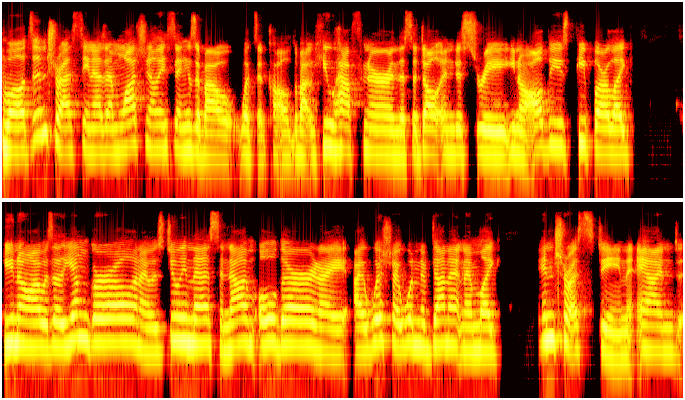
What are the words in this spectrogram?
Well, it's interesting as I'm watching all these things about what's it called about Hugh Hefner and this adult industry. You know, all these people are like, you know, I was a young girl and I was doing this and now I'm older and I I wish I wouldn't have done it. And I'm like, interesting. And,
